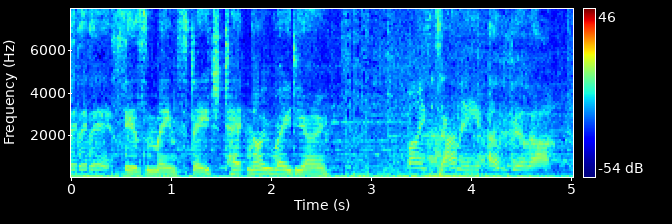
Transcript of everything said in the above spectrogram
This, this is Mainstage Techno Radio by Danny Avila.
